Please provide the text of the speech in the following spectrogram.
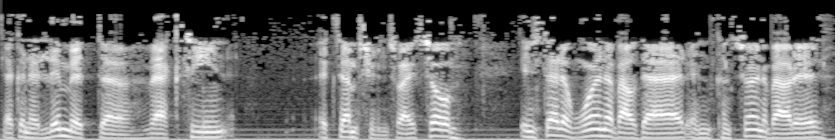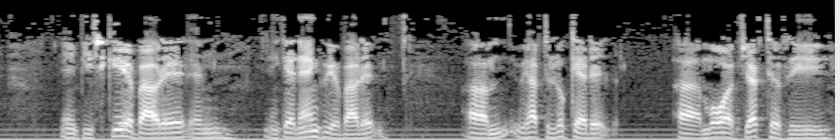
they're going to limit uh, vaccine exemptions, right? So instead of worrying about that and concerned about it and be scared about it and, and get angry about it, um, we have to look at it uh, more objectively.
